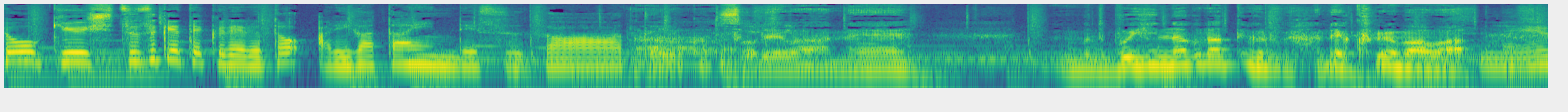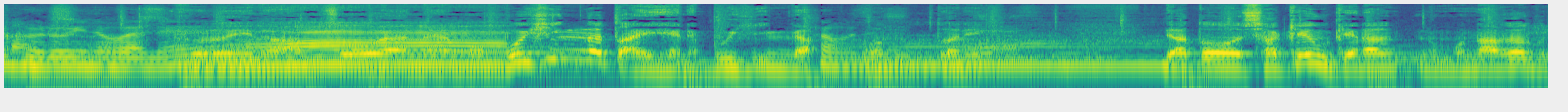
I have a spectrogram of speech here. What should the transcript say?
供給し続けてくれるとありがたいんですがということです。それはね部品なくなってくるからね 車は、ね、古いのはね。古いのはそうやね。もう部品が大変ね部品が、ね、本当に。であと車検受けなのも長く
